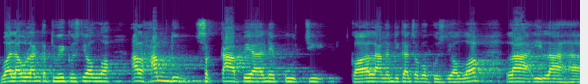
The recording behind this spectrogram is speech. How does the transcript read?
walaulan kedue Gusti Allah alhamdu sekabehane puji Kala ngendikan sapa Gusti Allah la ilaha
